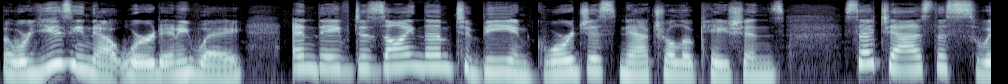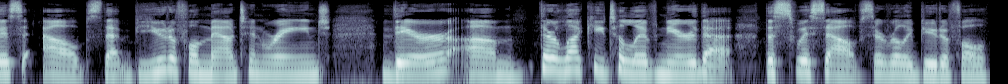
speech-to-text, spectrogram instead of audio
But we're using that word anyway. And they've designed them to be in gorgeous natural locations such as the Swiss Alps, that beautiful mountain range. They're um, they're lucky to live near the the Swiss Alps. They're really beautiful.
